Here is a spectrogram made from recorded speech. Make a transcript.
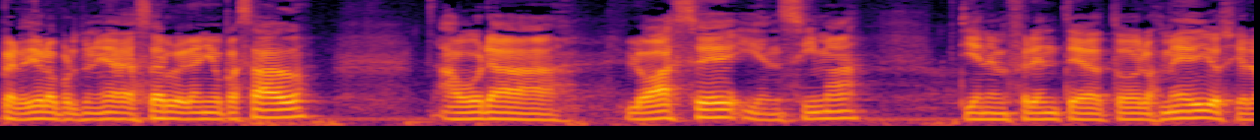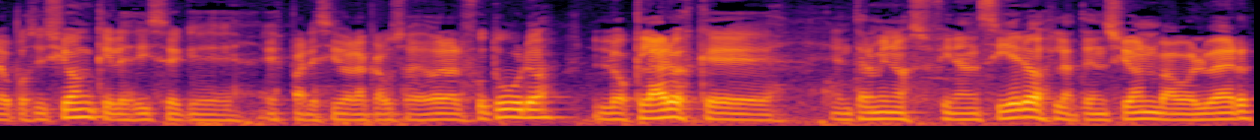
perdió la oportunidad de hacerlo el año pasado, ahora lo hace y encima tiene frente a todos los medios y a la oposición que les dice que es parecido a la causa de dólar futuro. Lo claro es que en términos financieros la tensión va a volver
